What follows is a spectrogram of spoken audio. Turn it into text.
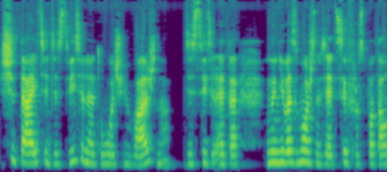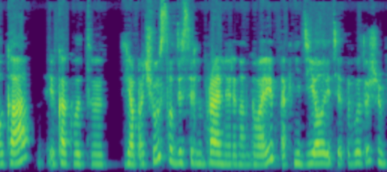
считайте, действительно, это очень важно. Действительно, это, ну, невозможно взять цифру с потолка, и как вот я почувствовал, действительно правильно Ренат говорит, так не делайте, это будет очень...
